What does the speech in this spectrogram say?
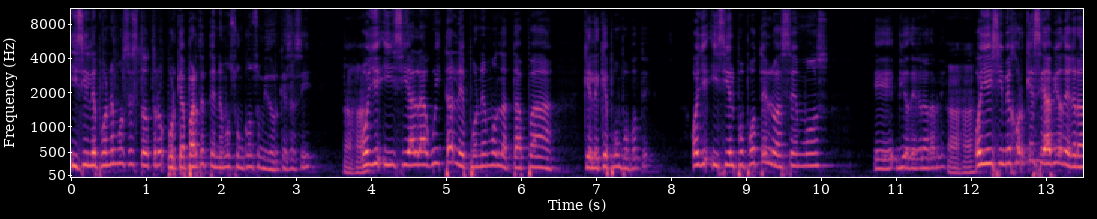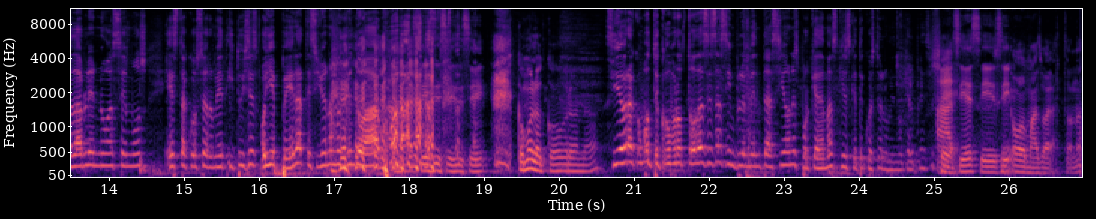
¿Y si le ponemos esto otro? Porque aparte tenemos un consumidor que es así. Ajá. Oye, ¿y si a la agüita le ponemos la tapa que le quepa un popote? Oye, ¿y si el popote lo hacemos eh, biodegradable? Ajá. Oye, y si mejor que sea biodegradable no hacemos esta cosa hermet y tú dices, oye, espérate, si yo nada más vendo agua. sí, sí, sí, sí, sí. ¿Cómo lo cobro, no? Sí, ahora cómo te cobro todas esas implementaciones, porque además quieres que te cueste lo mismo que al principio. Sí. Así es, sí, sí. O más barato, ¿no?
